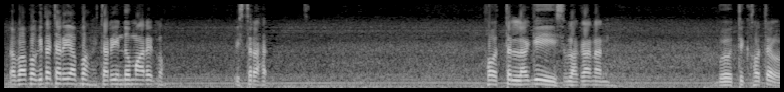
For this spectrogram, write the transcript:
Tidak apa-apa kita cari apa? Cari Indomaret loh. Istirahat. Hotel lagi sebelah kanan. Butik hotel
